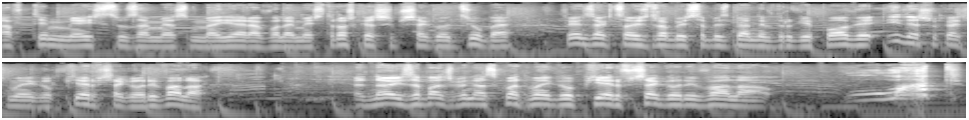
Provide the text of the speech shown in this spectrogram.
a w tym miejscu zamiast Meyera wolę mieć troszkę szybszego Dziubę, więc jak coś zrobię sobie zmiany w drugiej połowie, idę szukać mojego pierwszego rywala. No i zobaczmy na skład mojego pierwszego rywala. What?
